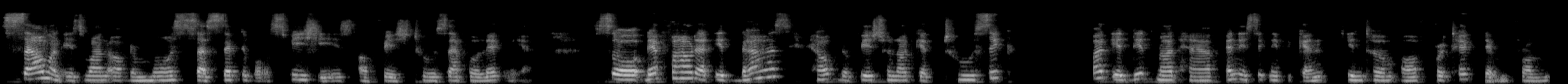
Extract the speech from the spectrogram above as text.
Salmon is one of the most susceptible species of fish to saprolegnia. So they found that it does help the fish to not get too sick, but it did not have any significant in terms of protect them from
